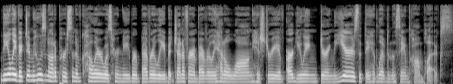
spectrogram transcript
The only victim who was not a person of color was her neighbor Beverly, but Jennifer and Beverly had a long history of arguing during the years that they had lived in the same complex.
